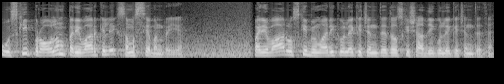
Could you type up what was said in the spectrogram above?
उसकी प्रॉब्लम परिवार के लिए एक समस्या बन रही है। परिवार उसकी बीमारी को लेकर चिंतित है उसकी शादी को लेकर चिंतित है।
